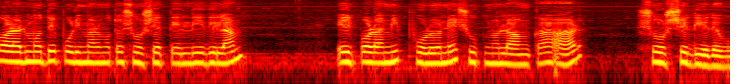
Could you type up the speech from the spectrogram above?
কড়ার মধ্যে পরিমাণ মতো সর্ষের তেল দিয়ে দিলাম। এরপর আমি ফোড়নে শুকনো লঙ্কা আর সর্ষে দিয়ে দেব।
